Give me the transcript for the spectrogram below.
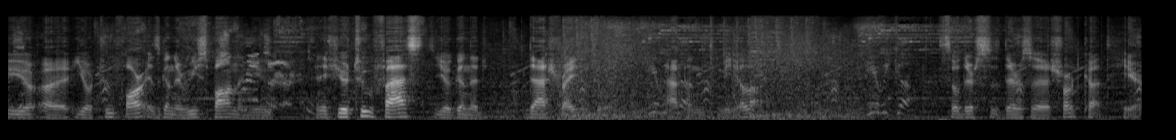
you're uh, you're too far, it's gonna respawn on you. And if you're too fast, you're gonna dash right into it. Happened to me a lot. Here we go. So there's there's a shortcut here.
